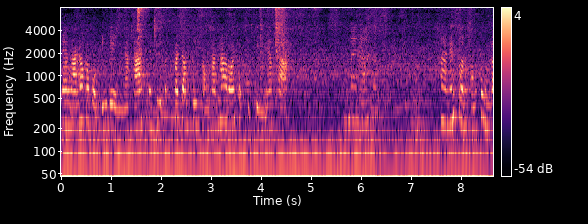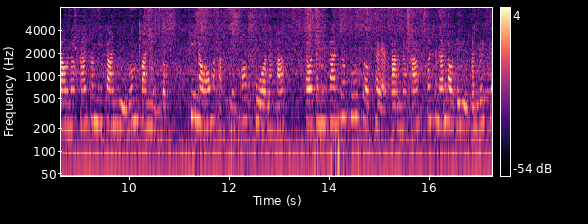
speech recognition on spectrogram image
แรงงานนอกระบบดีเด่นนะคะในปีประจำปี 2564 เนี่ยค่ะค่ะในส่วนของกลุ่มเรานะคะจะมีการอยู่ร่วมกันเหมือนกับพี่น้องอะค่ะเหมือนครอบครัวนะคะ เราจะมีการเอื้อเฟื้อเผื่อแผ่กันนะคะ เพราะฉะนั้นเราจะอยู่กันด้วยใจ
